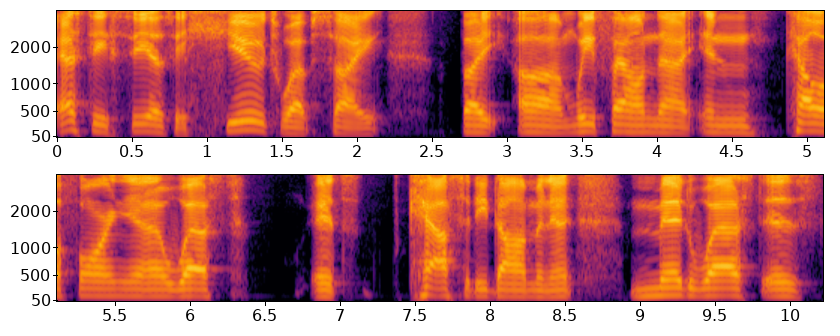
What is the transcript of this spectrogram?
SDC is a huge website, but um, we found that in California West, it's Kasidie dominant. Midwest is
